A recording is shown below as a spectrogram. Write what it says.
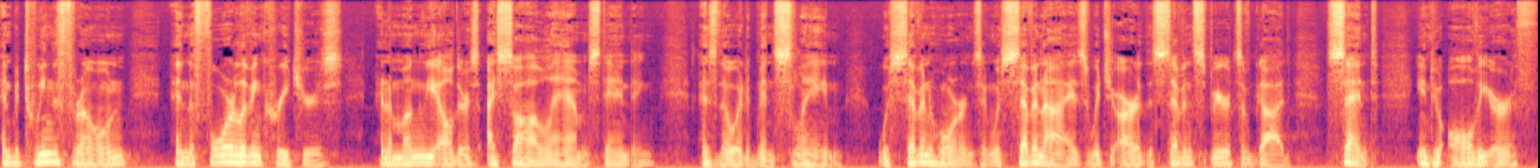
And between the throne and the four living creatures and among the elders, I saw a lamb standing as though it had been slain, with seven horns and with seven eyes, which are the seven spirits of God sent into all the earth.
